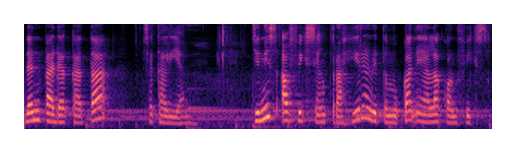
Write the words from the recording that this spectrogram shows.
dan pada kata sekalian. Jenis afiks yang terakhir yang ditemukan ialah konfiks.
